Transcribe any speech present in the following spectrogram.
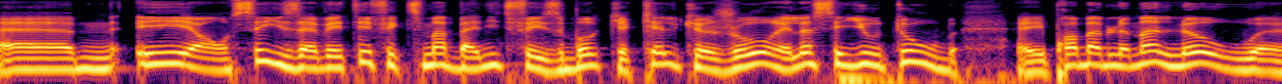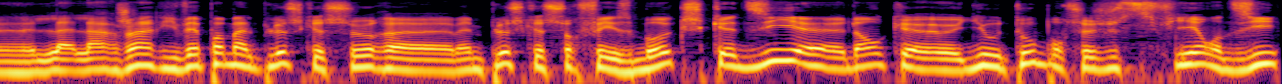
et on sait ils avaient été effectivement bannis de Facebook quelques jours. Et là, c'est YouTube. Et probablement là où euh, l'argent arrivait pas mal plus que sur, euh, même plus que sur Facebook. Ce que dit euh, donc YouTube pour se justifier, on dit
